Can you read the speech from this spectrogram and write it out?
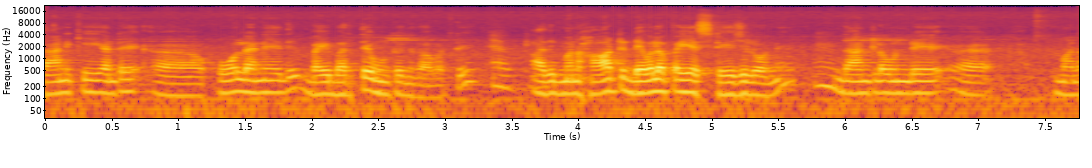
దానికి అంటే హోల్ అనేది బై బర్తే ఉంటుంది కాబట్టి అది మన హార్ట్ డెవలప్ అయ్యే స్టేజ్లోనే మ్మ్. దాంట్లో ఉండే మన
